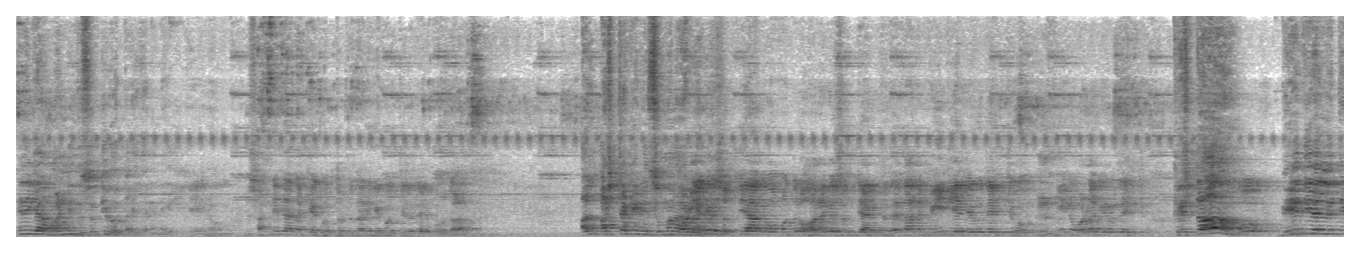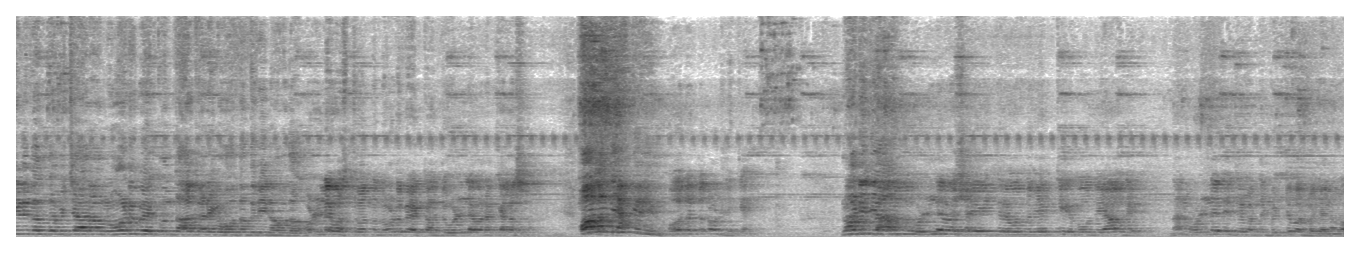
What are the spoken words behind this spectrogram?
ನಿನಗೆ ಆ ಮಣ್ಣಿದ್ದು ಸುದ್ದಿ ಗೊತ್ತಾಯ್ತಾ ನಿನಗೆ ಏನು ಸನ್ನಿಧಾನಕ್ಕೆ ಗೊತ್ತುಂಟು ನನಗೆ ಗೊತ್ತಿಲ್ಲದೆ ಇರ್ಬೋದಾ ಅಲ್ಲಿ ಅಷ್ಟಕ್ಕೆ ನೀನು ಸುಮ್ಮನೆ ಒಳಗೆ ಸುದ್ದಿ ಆಗುವ ಮೊದಲು ಹೊರಗೆ ಸುದ್ದಿ ಆಗ್ತದೆ. ನಾನು ಬೀದಿಯಲ್ಲಿ ಇರುವುದೆಚ್ಚು ಹೆಚ್ಚು ನೀನು ಒಳಗಿರುವುದೆಚ್ಚು ಕೃಷ್ಣ ಓ. ಬೀದಿಯಲ್ಲಿ ತಿಳಿದಂತ ವಿಚಾರ ನೋಡಬೇಕು ಅಂತ ಆ ಕಡೆಗೆ ಹೋದದ್ದು ನೀನು ಹೌದಾ? ಒಳ್ಳೆ ವಸ್ತುವನ್ನು ನೋಡಬೇಕಾದ್ದು ಒಳ್ಳೆಯವರ ಕೆಲಸ. ಹೋದದ್ದು ಯಾಕೆ ನೀನು? ಹೋದದ್ದು ನೋಡ್ಲಿಕ್ಕೆ. ನೋಡಿದ್ಯಾ? ಒಂದು ಒಳ್ಳೆ ವಿಷಯ ಇದ್ರೆ ಒಂದು ವ್ಯಕ್ತಿ ಇರಬಹುದು ಯಾವುದೇ. ನಾನು ಒಳ್ಳೇದಿದ್ರೆ ಮತ್ತೆ ಬಿಟ್ಟು ಬರುವ ಜನವ?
